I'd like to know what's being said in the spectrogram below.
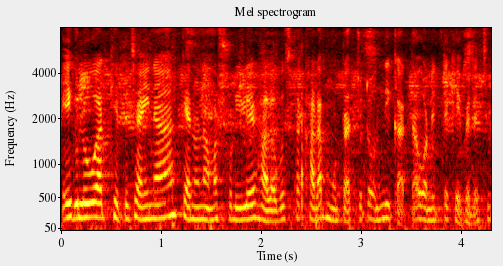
এগুলোও আর খেতে চাই না কেননা আমার শরীরের হাল অবস্থা খারাপ মোটার চোটা অন্দি কাটাও অনেকটা খেয়ে ফেলেছি।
